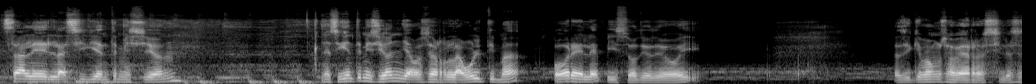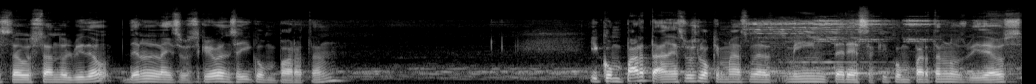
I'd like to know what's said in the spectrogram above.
sale la siguiente misión. La siguiente misión ya va a ser la última por el episodio de hoy. Así que vamos a ver si les está gustando el video. Denle like, suscríbanse y compartan. Y compartan, eso es lo que más me, interesa, que compartan los videos.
